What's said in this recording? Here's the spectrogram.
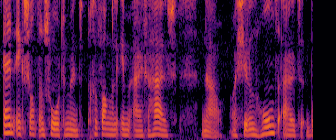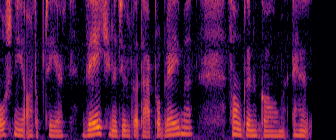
En ik zat een soortement gevangen in mijn eigen huis. Nou, als je een hond uit Bosnië adopteert, weet je natuurlijk dat daar problemen van kunnen komen. En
